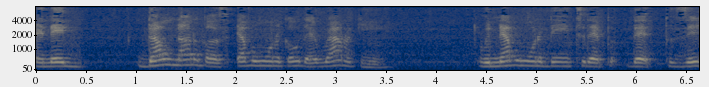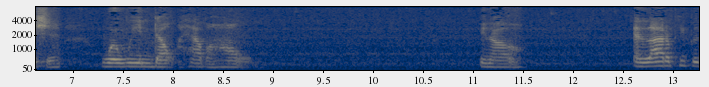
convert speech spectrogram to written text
And they don't none of us ever want to go that route again. We never want to be to that that position where we don't have a home. You know, a lot of people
